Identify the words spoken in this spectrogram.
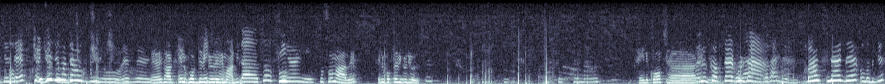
Dede. Bir de adam çok vuruyor. çirkin. Evet. Evet artık helikopteri görelim artık. Bir daha sus. Sus. Yani. Susun abi. Helikopteri görüyoruz. Helikopter. Helikopter burada. Bant nerede olabilir?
